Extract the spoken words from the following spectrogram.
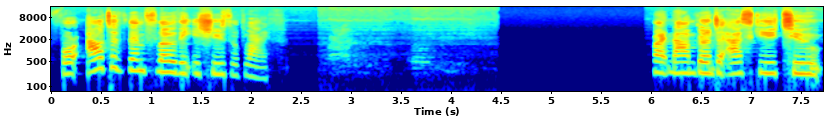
For out of them flow the issues of life. Right now, I'm going to ask you to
